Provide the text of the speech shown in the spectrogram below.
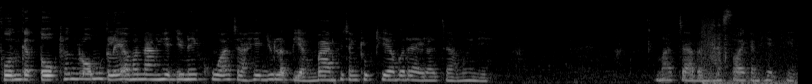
ฝนกระตกทั้งลมก็เลยเอามานั่งเฮ็ดอยู่ในครัวจ้ะเฮ็ดอยู่ระเบียงบ้านคือจังทุกเที่ยบ่ได้แล้วจ้ามื้อนี้มาจ้าบันี้มาซอยกันเฮ็ดเห็ด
